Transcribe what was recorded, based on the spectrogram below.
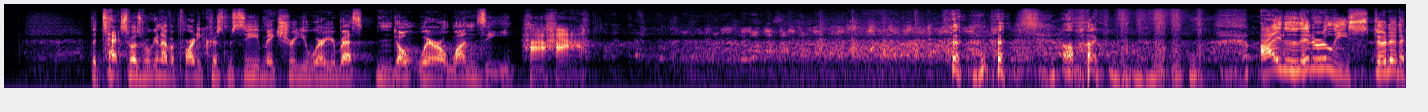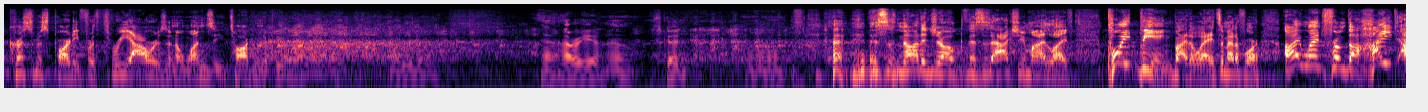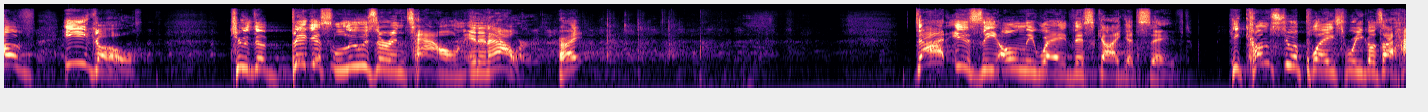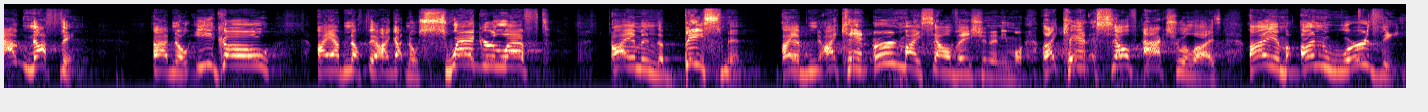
The text was, We're gonna have a party Christmas Eve. Make sure you wear your best. Don't wear a onesie. Ha ha. I'm like, I literally stood at a Christmas party for three hours in a onesie talking to people. Like, what are you doing? Yeah, how are you? Yeah, it's good. Uh-huh. this is not a joke. This is actually my life. Point being, by the way, it's a metaphor. I went from the height of ego to the biggest loser in town in an hour, right? That is the only way this guy gets saved. He comes to a place where he goes, I have nothing. I have no ego. I have nothing. I got no swagger left. I am in the basement I, have, I can't earn my salvation anymore. I can't self actualize. I am unworthy.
